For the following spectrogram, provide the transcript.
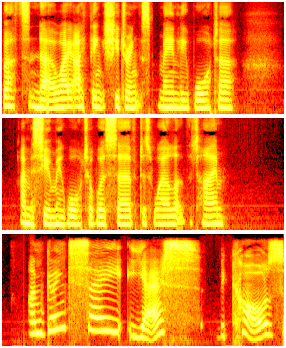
But no, I, I think she drinks mainly water. I'm assuming water was served as well at the time. I'm going to say yes, because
